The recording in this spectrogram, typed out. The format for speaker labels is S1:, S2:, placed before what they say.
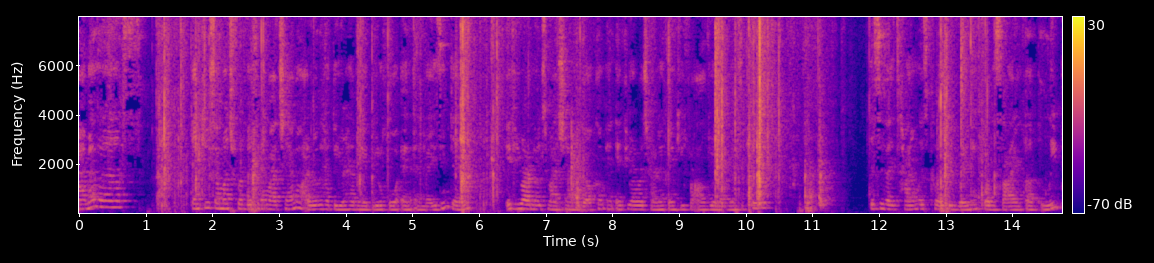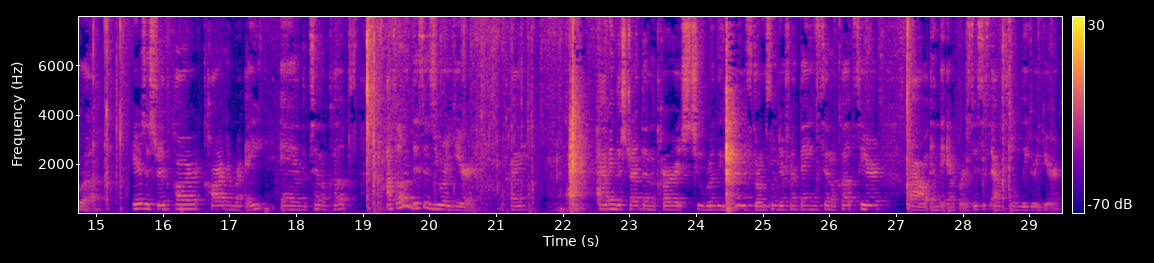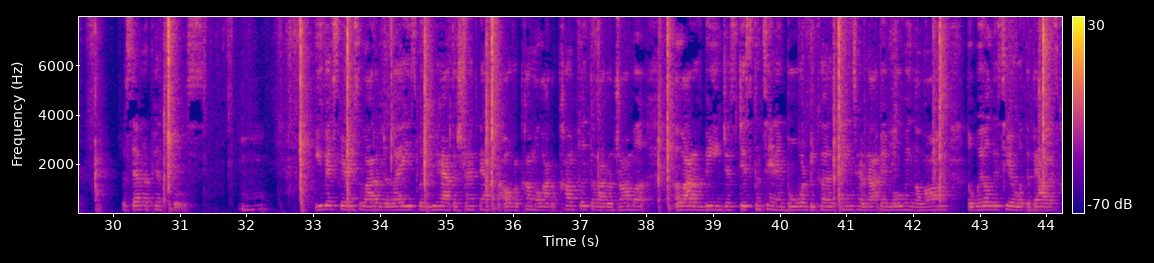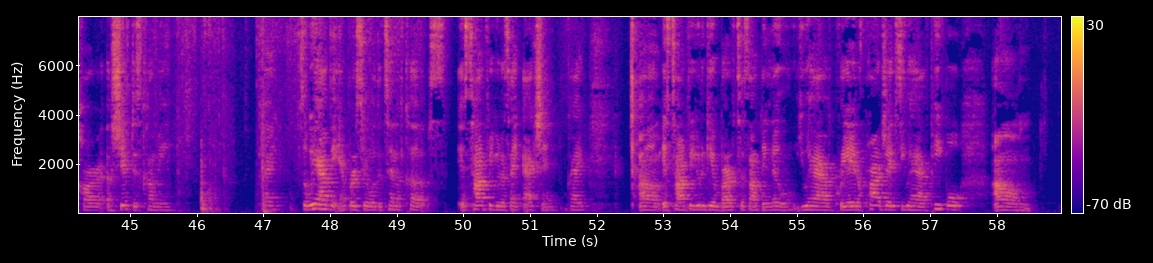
S1: Hi, my loves. Thank you so much for visiting my channel. I really hope that you're having a beautiful and an amazing day. If you are new to my channel, welcome. And if you are returning, thank you for all of your love and support. This is a timeless collective reading for the sign of Libra. Here's a strength card, card number eight, and the Ten of Cups. I feel like this is your year, okay? Having the strength and the courage to really move through some different things. Ten of Cups here, wow, and the Empress. This is absolutely your year. The Seven of Pentacles. Mm -hmm. You've experienced a lot of delays, but you have the strength now to overcome a lot of conflict, a lot of drama, a lot of being just discontent and bored because things have not been moving along. The wheel is here with the balance card. A shift is coming. Okay. So we have the Empress here with the Ten of Cups. It's time for you to take action. Okay. Um, it's time for you to give birth to something new. You have creative projects. You have people, um,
